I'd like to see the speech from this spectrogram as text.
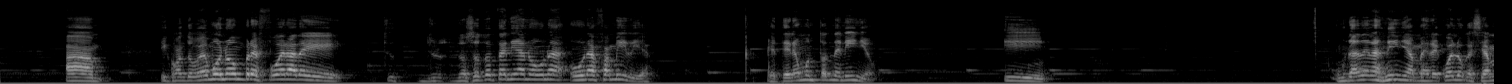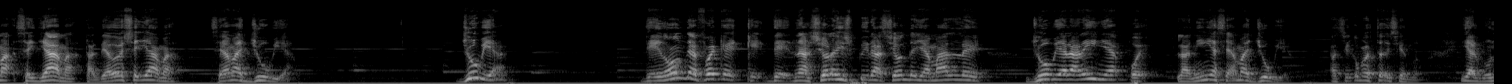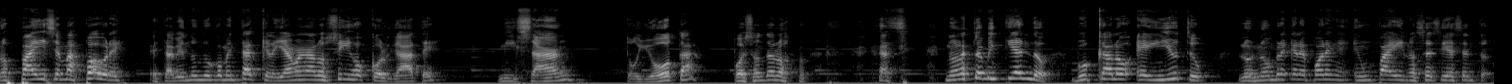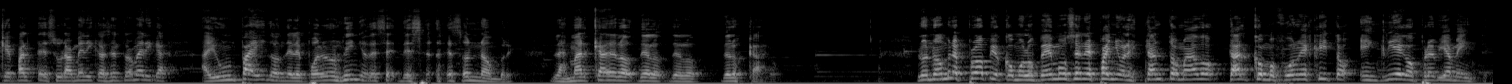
Y cuando vemos nombres fuera de... Nosotros teníamos una, una familia que tenía un montón de niños. Y una de las niñas, me recuerdo que se llama, se llama, hasta día de hoy se llama, se llama Lluvia. Lluvia. ¿De dónde fue que, nació la inspiración de llamarle lluvia a la niña? Pues la niña se llama Lluvia, así como estoy diciendo. Y algunos países más pobres está viendo un documental que le llaman a los hijos Colgate, Nissan, Toyota, pues son de los... no le estoy mintiendo, búscalo en YouTube, los nombres que le ponen en, un país, no sé si es centro, qué parte de Sudamérica o Centroamérica, hay un país donde le ponen los niños de, esos nombres, las marcas de los, carros. Los nombres propios, como los vemos en español, están tomados tal como fueron escritos en griego previamente.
